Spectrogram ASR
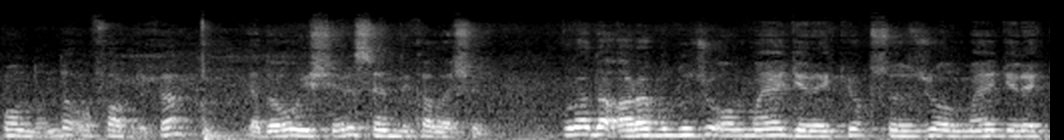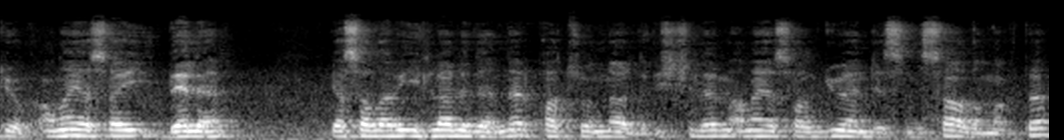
konduğunda o fabrika ya da o iş yeri sendikalaşır. Burada arabulucu olmaya gerek yok, sözcü olmaya gerek yok. Anayasayı delen, yasaları ihlal edenler patronlardır. İşçilerin anayasal güvencesini sağlamakta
